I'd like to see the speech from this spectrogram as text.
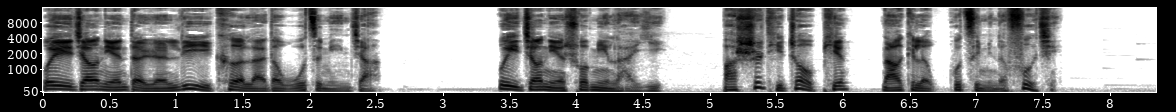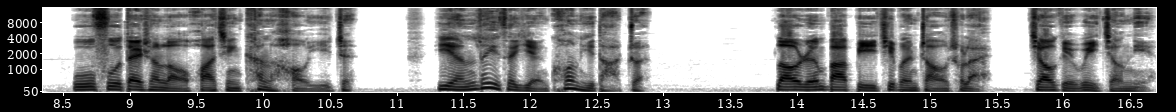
魏江年等人立刻来到吴子明家。魏江年说明来意，把尸体照片拿给了吴子明的父亲。吴父戴上老花镜看了好一阵，眼泪在眼眶里打转。老人把笔记本找出来，交给魏江年。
